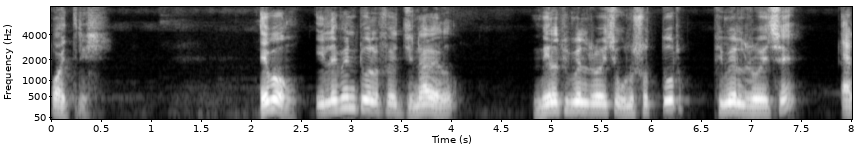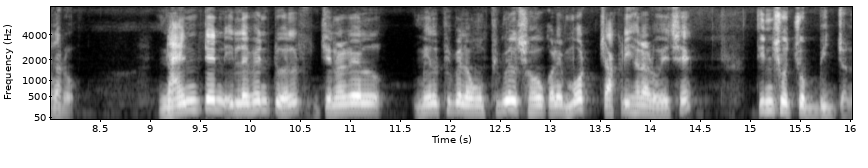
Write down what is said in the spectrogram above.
পঁয়ত্রিশ। এবং ইলেভেন টুয়েলভের জেনারেল, মেল ফিমেল রয়েছে উনসত্তর ফিমেল রয়েছে এগারো। Nine, ten, eleven, twelve general, male female এবং ফিমেল সহকারে মোট চাকরিহারা রয়েছে তিনশো চব্বিশ জন।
